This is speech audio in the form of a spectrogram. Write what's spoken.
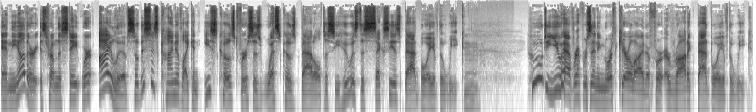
and the other is from the state where I live. So this is kind of like an East Coast versus West Coast battle to see who is the sexiest bad boy of the week. Who do you have representing North Carolina for erotic bad boy of the week?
